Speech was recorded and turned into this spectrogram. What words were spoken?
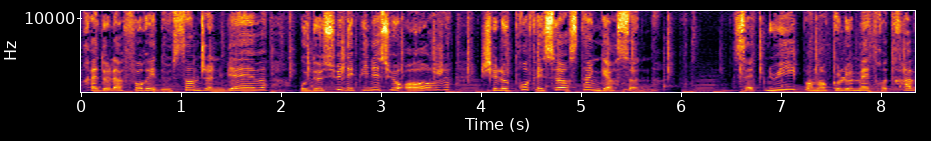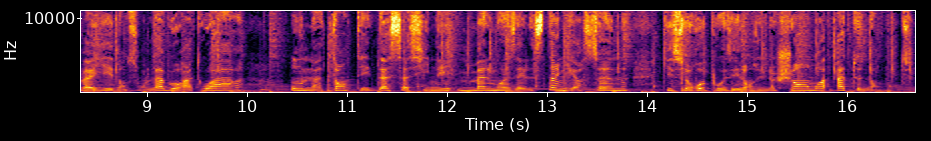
près de la forêt de Sainte-Geneviève, au-dessus d'Épinay-sur-Orge, chez le professeur Stangerson. Cette nuit, pendant que le maître travaillait dans son laboratoire, on a tenté d'assassiner mademoiselle Stangerson qui se reposait dans une chambre attenante.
